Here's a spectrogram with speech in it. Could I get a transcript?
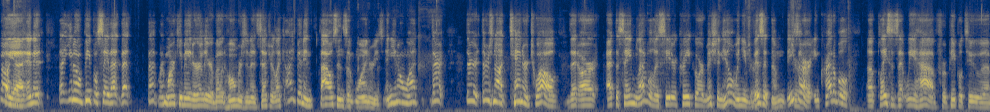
Oh yeah, and it uh, you know people say that that that remark you made earlier about homers and etc. Like I've been in thousands of wineries, and you know what? There there there's not ten or twelve that are at the same level as Cedar Creek or Mission Hill when you Sure. visit them. These Sure. are incredible uh, places that we have for people to uh,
